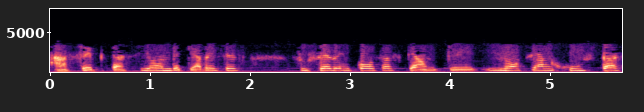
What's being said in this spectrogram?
aceptación de que a veces suceden cosas que aunque no sean justas,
